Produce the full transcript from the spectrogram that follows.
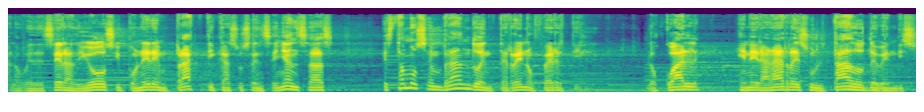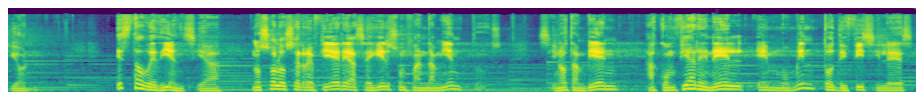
Al obedecer a Dios y poner en práctica sus enseñanzas, estamos sembrando en terreno fértil, lo cual generará resultados de bendición. Esta obediencia no solo se refiere a seguir sus mandamientos, sino también a confiar en Él en momentos difíciles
